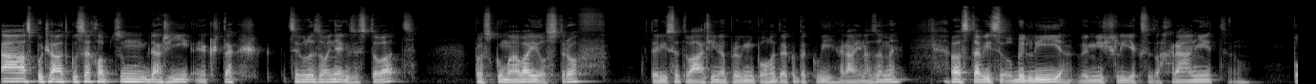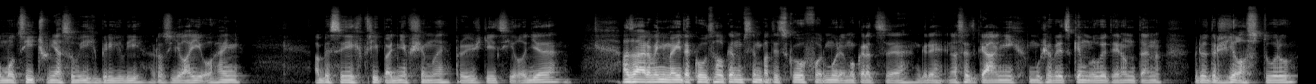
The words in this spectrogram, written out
A zpočátku se chlapcům daří jakž tak civilizovaně existovat. Proskoumávají ostrov, který se tváří na první pohled jako takový ráj na zemi. Staví se obydlí a vymýšlí, jak se zachránit. Pomocí čuňasových brýlí rozdělají oheň, aby si jich případně všimli projíždějící lodě. A zároveň mají takovou celkem sympatickou formu demokracie, kdy na setkáních může vždycky mluvit jenom ten, kdo drží lasturu,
